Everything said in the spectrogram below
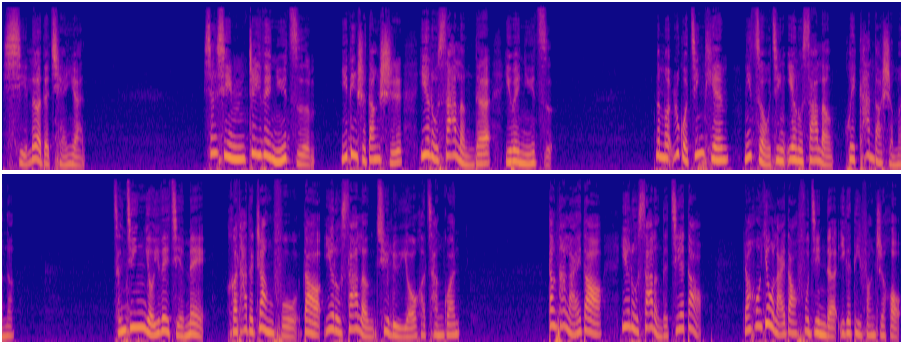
喜乐的泉源。相信这一位女子一定是当时耶路撒冷的一位女子。那么，如果今天你走进耶路撒冷，会看到什么呢？曾经有一位姐妹和她的丈夫到耶路撒冷去旅游和参观。当她来到耶路撒冷的街道，然后又来到附近的一个地方之后，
